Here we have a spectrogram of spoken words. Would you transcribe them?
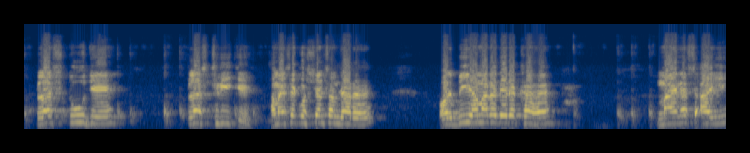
plus two J plus three K हम ऐसे क्वेश्चन समझा रहे हैं। और बी हमारा दे रखा है minus I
